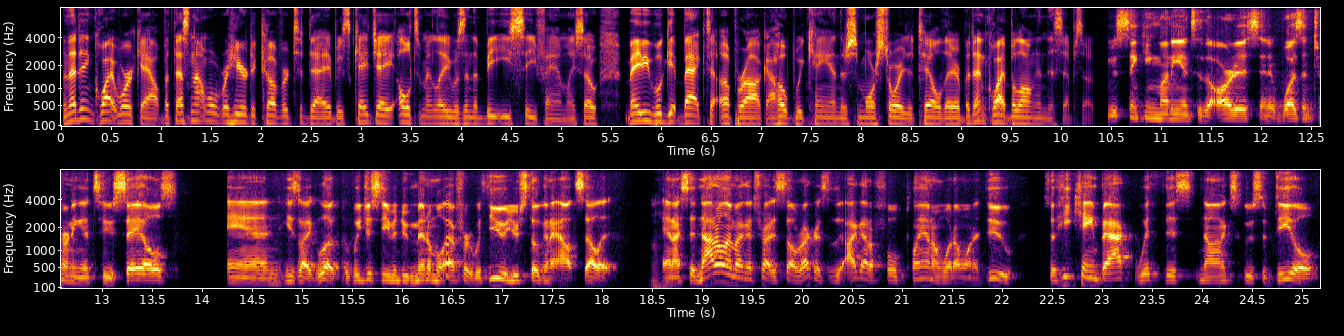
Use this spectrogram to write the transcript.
And that didn't quite work out, but that's not what we're here to cover today because KJ ultimately was in the BEC family. So maybe we'll get back to Uprok. I hope we can. There's some more story to tell there, but doesn't quite belong in this episode. He was sinking money into the artist and it wasn't turning into sales. And he's like, look, if we just even do minimal effort with you, you're still going to outsell it. Mm-hmm. And I said, not only am I going to try to sell records, I got a full plan on what I want to do. So he came back with this non-exclusive deal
